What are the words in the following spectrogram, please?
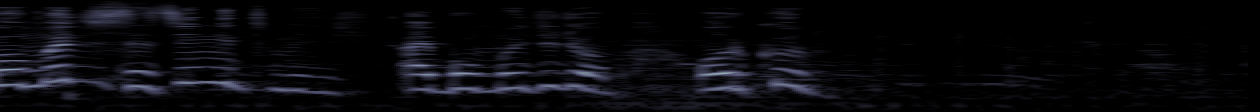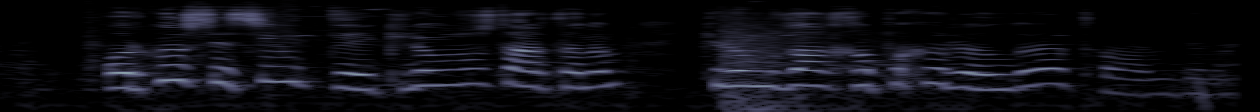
bombacı sesin gitmiş. Ay bombacı diyorum. Orkun. Orkun sesin gitti. Kilomuzu tartalım. Kilomuzdan kapı kırıldı. Tamam gidelim.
